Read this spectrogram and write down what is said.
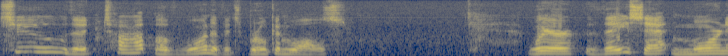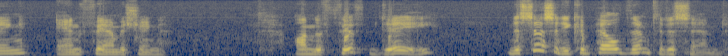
to the top of one of its broken walls, where they sat mourning and famishing. On the fifth day, necessity compelled them to descend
